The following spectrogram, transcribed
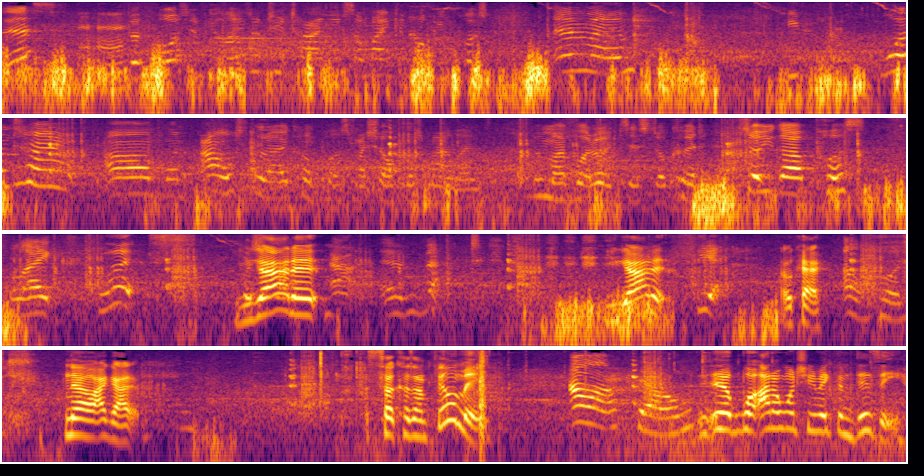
this. Mm-hmm. But first, if your legs are too tiny, somebody can help you push. And then, you, one time, um, when I was good, I couldn't push myself with my legs, but my brother and sister could. So you gotta push like this. You got it. that. You got it. Yeah. Okay. Oh. No, I got it. So, cause I'm filming. I want to film. Yeah, well, I don't want you to make them dizzy.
